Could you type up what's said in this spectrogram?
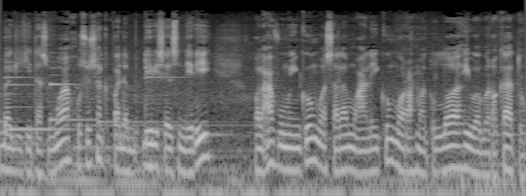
bagi kita semua khususnya kepada diri saya sendiri Walafu minkum wassalamualaikum warahmatullahi wabarakatuh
